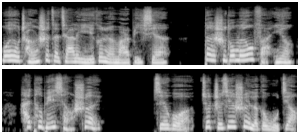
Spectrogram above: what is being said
我有尝试在家里一个人玩笔仙，但是都没有反应，还特别想睡，结果就直接睡了个午觉。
